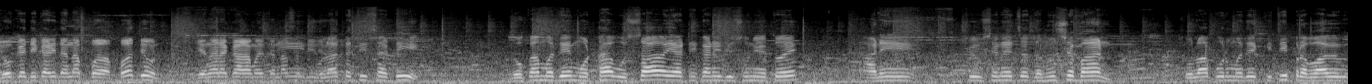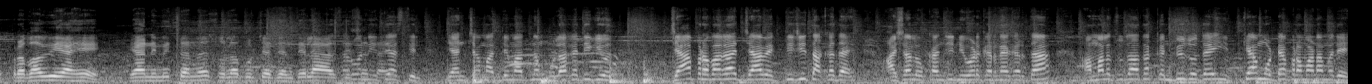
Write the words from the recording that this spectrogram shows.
योग्य ठिकाणी त्यांना प पद देऊन येणाऱ्या काळामध्ये त्यांना. मुलाखतीसाठी लोकांमध्ये मोठा उत्साह या ठिकाणी दिसून येतोय आणि शिवसेनेचं धनुष्यबाण सोलापूरमध्ये किती प्रभावी प्रभावी आहे? या निमित्तानं सोलापूरच्या जनतेला आज सर्व दिसत नेते आहे. असतील यांच्या माध्यमातून मुलाखती घेऊन ज्या प्रभागात ज्या व्यक्तीची ताकद आहे अशा लोकांची निवड करण्याकरता आम्हाला सुद्धा आता कन्फ्यूज होत आहे इतक्या मोठ्या प्रमाणामध्ये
